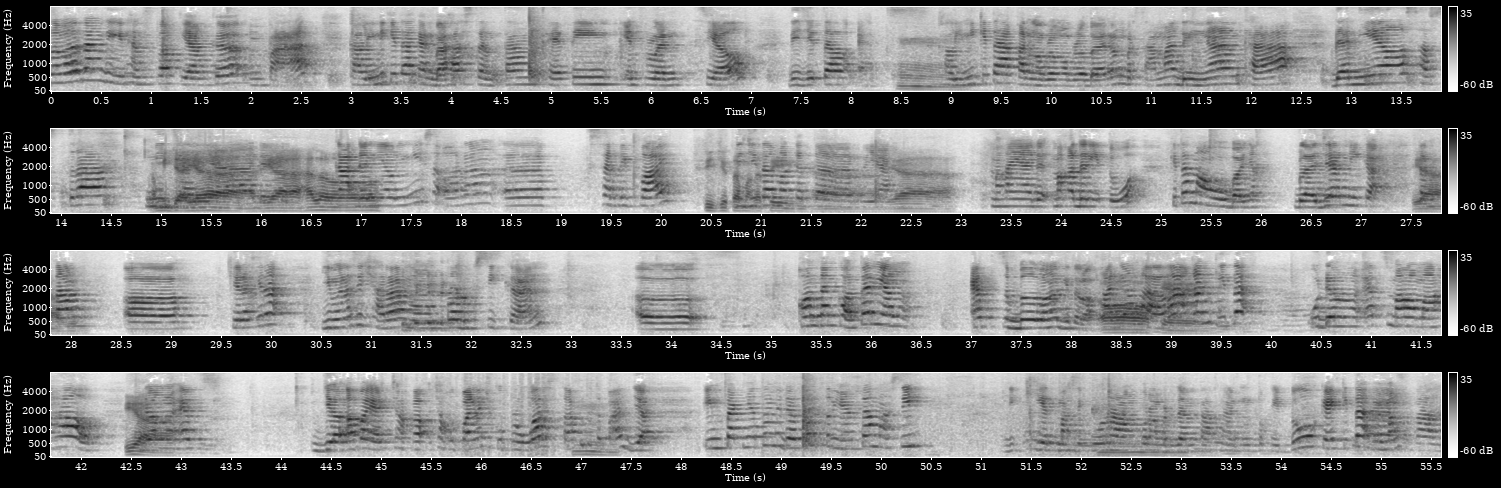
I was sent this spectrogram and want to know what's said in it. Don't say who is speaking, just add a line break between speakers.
Selamat datang di Enhance Talk yang keempat. Kali ini kita akan bahas tentang creating influential digital ads.
Hmm.
Kali ini kita akan ngobrol-ngobrol bareng bersama dengan Kak Daniel Sastra
Mijaya. Ya, halo.
Kak Daniel ini seorang eh, certified
Digital,
Digital
marketing.
marketer,
Ah,
ya.
ya.
Makanya da- maka dari itu kita mau banyak belajar nih kak
Ya,
tentang eh, kira-kira gimana sih cara memproduksikan eh, konten-konten yang adsable banget gitu loh. Kadang
Oh,
kala
oke.
kan kita udah nge-ads mahal-mahal,
Iya.
udah nge-ads ja, apa ya caka- cakupannya cukup luas, tapi
Hmm.
tetap aja impactnya tuh yang didapat ternyata masih dikit masih kurang kurang berdampak nah untuk itu kayak kita memang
